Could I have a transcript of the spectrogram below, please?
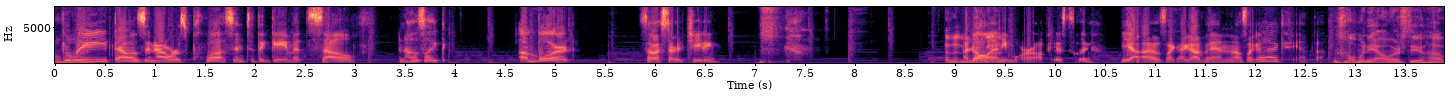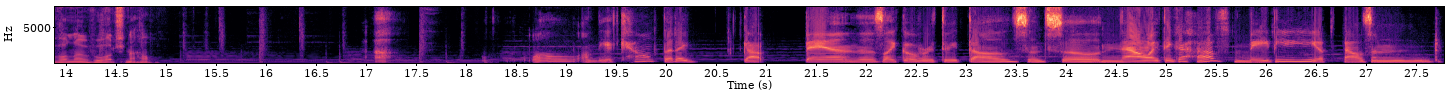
Oh my. 3,000 hours plus into the game itself. And I was like, I'm bored. So I started cheating. And then I don't banned. anymore, obviously. Yeah, I was like, I got banned. And I was like, "Ah, okay, I'm done. How many hours do you have on Overwatch now? Uh, well, on the account that I got banned is like over 3,000. So now I think I have maybe a thousand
